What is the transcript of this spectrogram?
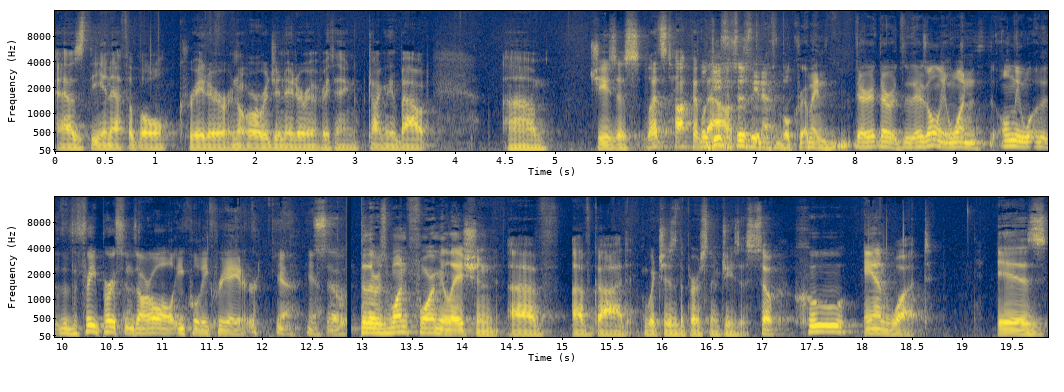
as the ineffable creator and originator of everything. We're talking about um, Jesus. Let's talk about. Well, Jesus is the ineffable. I mean, there, there, there's only one. Only one- the three persons are all equally creator. Yeah, yeah. So, so there was one formulation of, of God, which is the person of Jesus. So, who and what is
